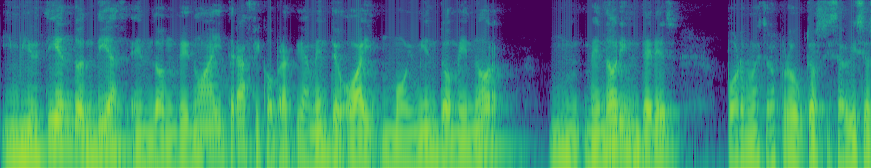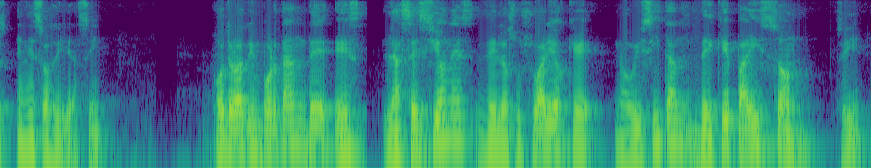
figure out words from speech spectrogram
invirtiendo en días en donde no hay tráfico prácticamente o hay un movimiento menor, menor interés por nuestros productos y servicios en esos días. ¿sí? Otro dato importante es las sesiones de los usuarios que nos visitan, de qué país son. ¿sí?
